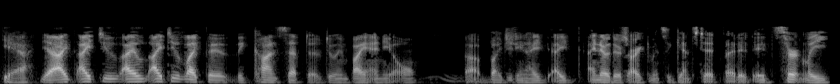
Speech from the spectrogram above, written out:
Yeah, yeah, I, I do, I, I do like the, the concept of doing biennial uh, budgeting. I, I I know there's arguments against it, but it, it certainly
